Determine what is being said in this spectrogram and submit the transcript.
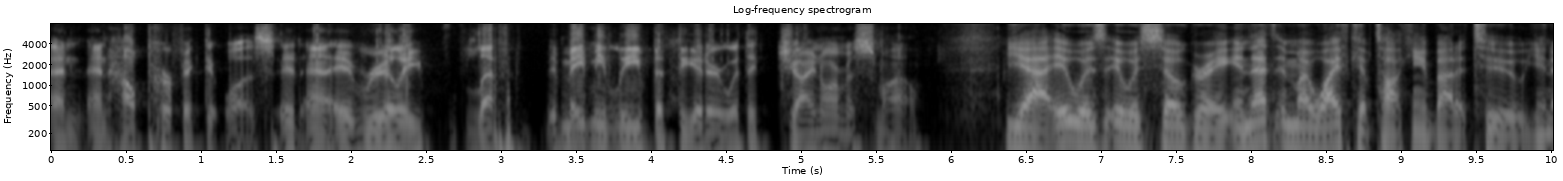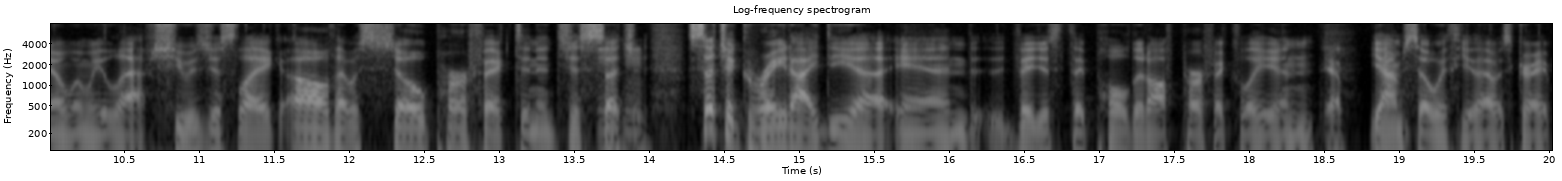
and, and how perfect it was. It uh, it really left. It made me leave the theater with a ginormous smile. Yeah, it was it was so great, and that and my wife kept talking about it too. You know, when we left, she was just like, "Oh, that was so perfect," and it's just such Mhm. such a great idea, and they just they pulled it off perfectly. And Yep. yeah, I'm so with you. That was great.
